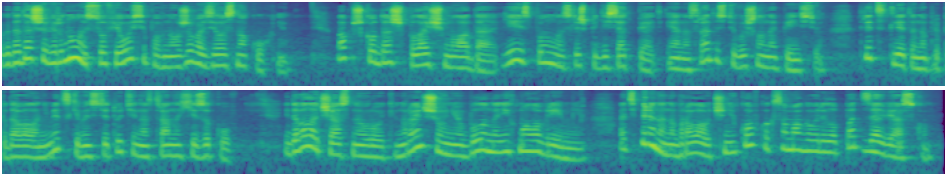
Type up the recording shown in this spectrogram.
Когда Даша вернулась, Софья Осиповна уже возилась на кухне. Бабушка у Даши была еще молодая, ей исполнилось лишь 55, и она с радостью вышла на пенсию. 30 лет она преподавала немецкий в Институте иностранных языков и давала частные уроки, но раньше у нее было на них мало времени, а теперь она набрала учеников, как сама говорила, под завязку –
